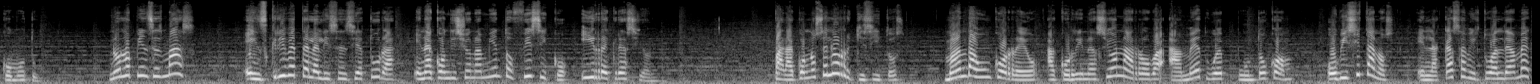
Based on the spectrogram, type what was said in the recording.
como tú. No lo pienses más e inscríbete a la licenciatura en acondicionamiento físico y recreación. Para conocer los requisitos, manda un correo a coordinación.amedweb.com o visítanos en la casa virtual de AMED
